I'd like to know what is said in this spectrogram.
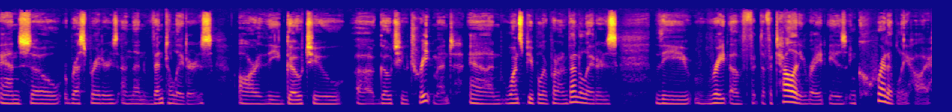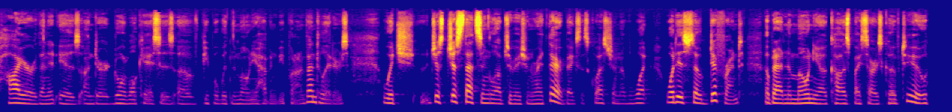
and so respirators and then ventilators are the go-to uh, go-to treatment. And once people are put on ventilators, the rate of the fatality rate is incredibly high, higher than it is under normal cases of people with pneumonia having to be put on ventilators. Which just just that single observation right there begs this question of what what is so different about pneumonia caused by SARS-CoV-2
